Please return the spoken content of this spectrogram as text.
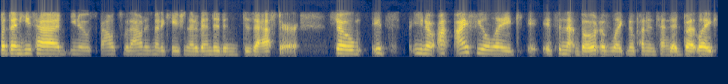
but then he's had, you know, spouts without his medication that have ended in disaster. So it's, you know, I, I feel like it's in that boat of like, no pun intended, but like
